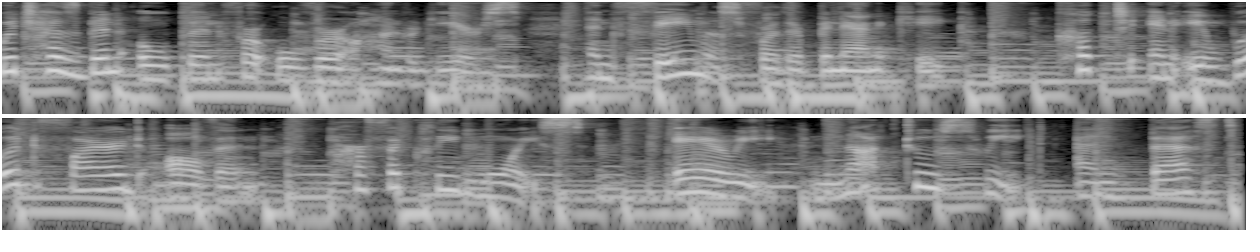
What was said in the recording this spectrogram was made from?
which has been open for over 100 years and famous for their banana cake, cooked in a wood-fired oven, perfectly moist, airy, not too sweet, and best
